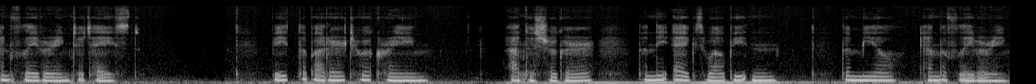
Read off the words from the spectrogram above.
and flavoring to taste. Beat the butter to a cream, add the sugar, then the eggs well beaten, the meal, and the flavoring.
